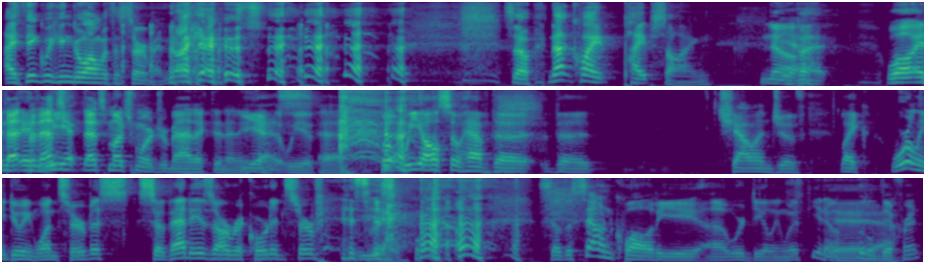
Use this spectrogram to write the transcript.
I think we can go on with the sermon. Like I was, so not quite pipe sawing, no, Yeah. but Well, and, that, and but that's we, that's much more dramatic than anything that we have had. but we also have the the challenge of like we're only doing one service, so that is our recorded service as well. So the sound quality uh, we're dealing with, you know, Yeah, a little yeah. different,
